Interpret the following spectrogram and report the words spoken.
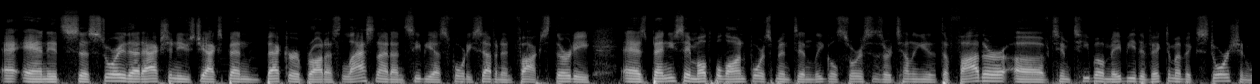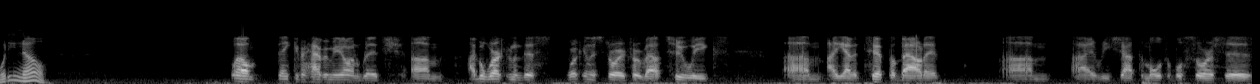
A- and it's a story that Action News Jax Ben Becker brought us last night on CBS 47 and Fox 30. As Ben, you say multiple law enforcement and legal sources are telling you that the father of Tim Tebow may be the victim of extortion. What do you know? Well, thank you for having me on, Rich. Um, I've been working on this working this story for about two weeks. Um, I got a tip about it. Um, I reached out to multiple sources.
